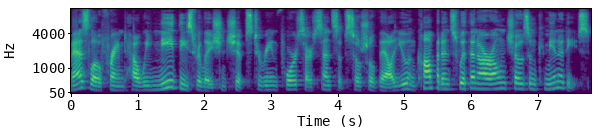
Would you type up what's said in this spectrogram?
Maslow framed how we need these relationships to reinforce our sense of social value and competence within our own chosen communities.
